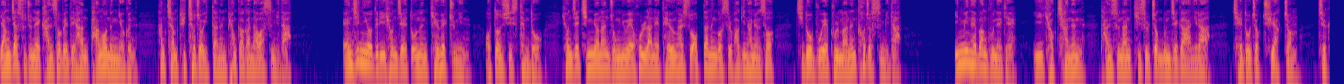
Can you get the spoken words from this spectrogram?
양자 수준의 간섭에 대한 방어 능력은 한참 뒤처져 있다는 평가가 나왔습니다. 엔지니어들이 현재 또는 계획 중인 어떤 시스템도 현재 직면한 종류의 혼란에 대응할 수 없다는 것을 확인하면서 지도부의 불만은 커졌습니다. 인민해방군에게 이 격차는 단순한 기술적 문제가 아니라 제도적 취약점, 즉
